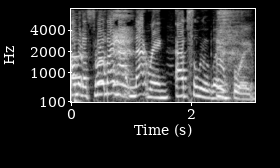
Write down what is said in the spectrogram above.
I'm going to throw my hat in that ring. Absolutely. Oh boy.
